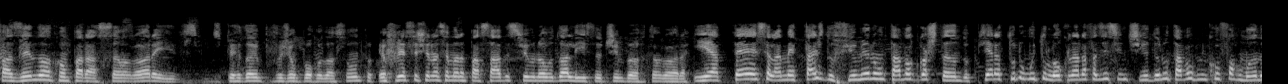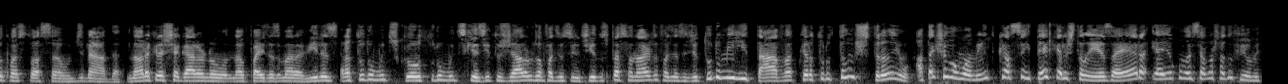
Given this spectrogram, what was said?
Fazendo uma comparação agora, e perdoem por fugir um pouco do assunto, eu fui assistir na semana passada esse filme novo do Alice, do Tim Burton agora. E até, sei lá, metade do filme eu não tava gostando, porque era tudo muito louco, nada fazia sentido, eu não tava me conformando com a situação, de nada. Na hora que eles chegaram no, no País das Maravilhas, era tudo muito escuro, tudo muito esquisito, os diálogos não faziam sentido, os personagens não faziam sentido, tudo me irritava, porque era tudo tão estranho, até que chegou um momento que eu aceitei que aquela estranheza era, e aí eu comecei a gostar do filme.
